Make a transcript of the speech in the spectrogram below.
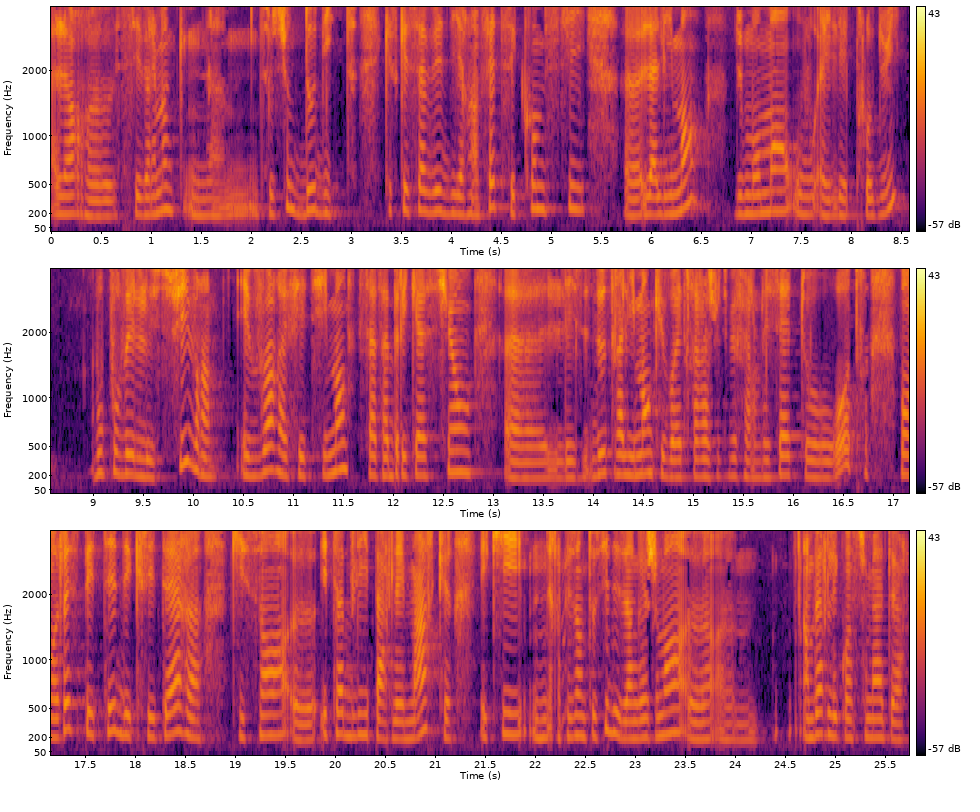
alors, euh, c'est vraiment une, solution d'audit. Qu'est-ce que ça veut dire? En fait, c'est comme si euh, l'aliment, du moment où il est produit, vous pouvez le suivre et voir effectivement sa fabrication, euh, les d'autres aliments qui vont être rajoutés pour faire une recette ou autres, vont respecter des critères qui sont euh, établis par les marques et qui représentent aussi des engagements euh, envers les consommateurs.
